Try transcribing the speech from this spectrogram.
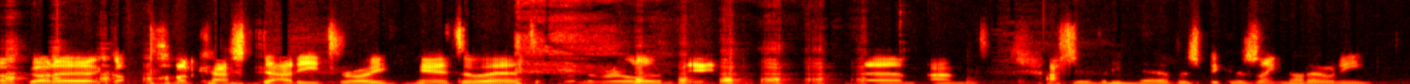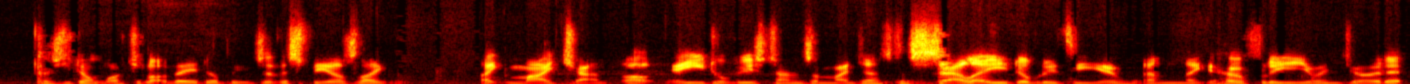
I've got a got podcast daddy Troy here to uh, to put the rule over the um, and I feel really nervous because like not only because you don't watch a lot of AEW, so this feels like like my chance, or AEW's chance, and my chance to sell AEW to you, and like hopefully you enjoyed it.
